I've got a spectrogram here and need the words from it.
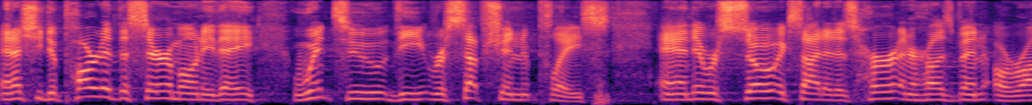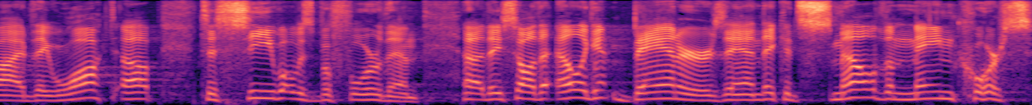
And as she departed the ceremony, they went to the reception place. And they were so excited as her and her husband arrived. They walked up to see what was before them. Uh, they saw the elegant banners and they could smell the main course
